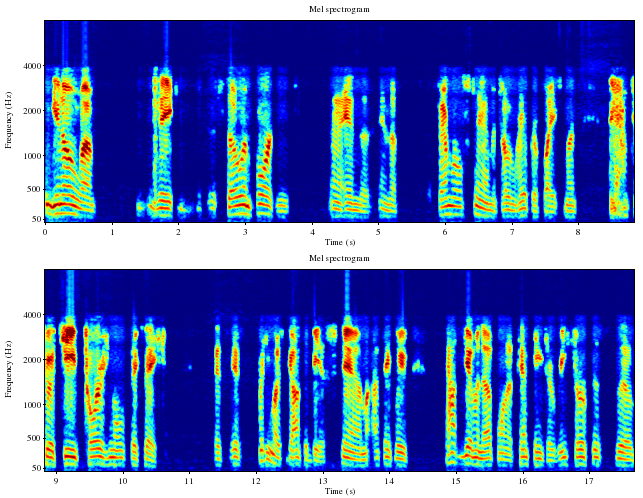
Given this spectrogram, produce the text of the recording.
You know, uh, the it's so important uh, in the in the femoral stem and total hip replacement to achieve torsional fixation. It's it's pretty much got to be a stem. I think we've not given up on attempting to resurface the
